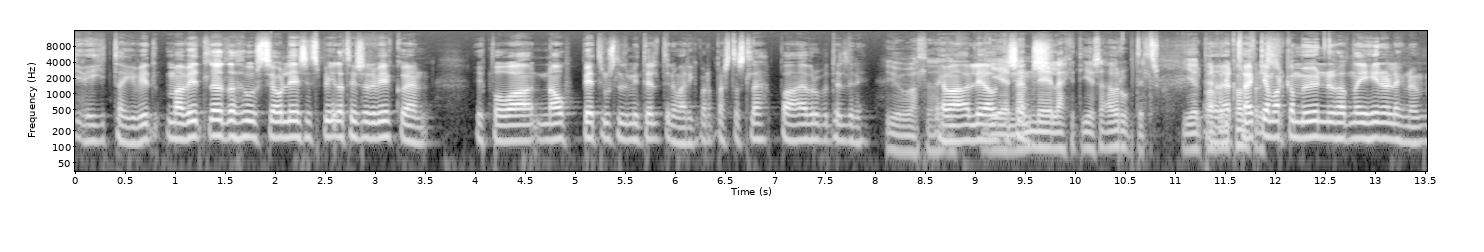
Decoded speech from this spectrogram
ég veit ekki, vil, maður vill öll að þú sjá sitt spila í viku en upp á að ná betri úrslutum í deildinu var ekki bara best að sleppa Jú, alltaf að liða á Ég ekki nenni eiginlega ekkert í þessa Evrópadild sko. Ég vil bara það fara er í tveggja Conference. marka munur þarna í hinuleiknum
